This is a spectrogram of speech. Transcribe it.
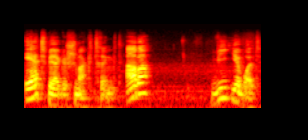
Erdbeergeschmack trinkt. Aber wie ihr wollt.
